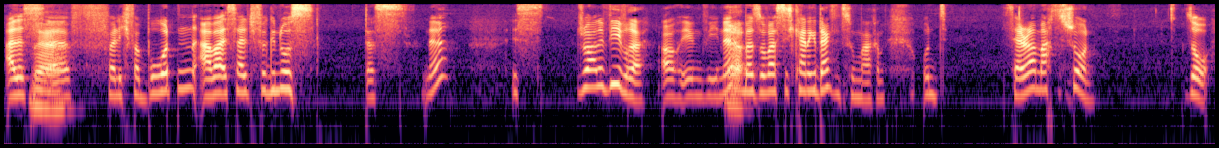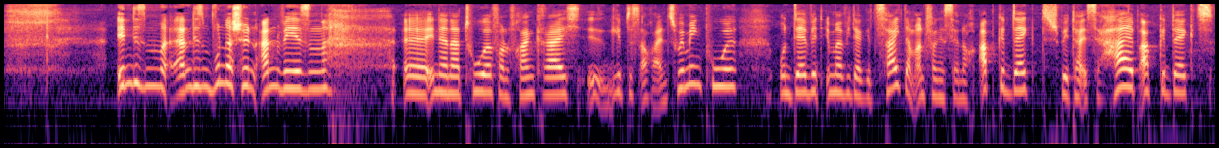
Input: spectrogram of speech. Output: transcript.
alles ja. äh, völlig verboten, aber ist halt für Genuss. Das, ne? Ist Joie de Vivre auch irgendwie, ne? Ja. Über sowas sich keine Gedanken zu machen. Und Sarah macht es schon. So in diesem, an diesem wunderschönen Anwesen äh, in der Natur von Frankreich äh, gibt es auch einen Swimmingpool und der wird immer wieder gezeigt. Am Anfang ist er noch abgedeckt, später ist er halb abgedeckt.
